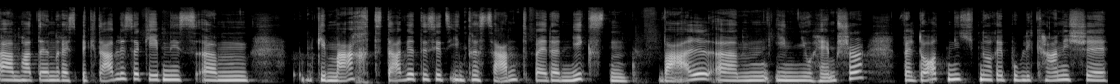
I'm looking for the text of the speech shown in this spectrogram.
ähm, hat ein respektables Ergebnis ähm, gemacht. Da wird es jetzt interessant bei der nächsten Wahl ähm, in New Hampshire, weil dort nicht nur republikanische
